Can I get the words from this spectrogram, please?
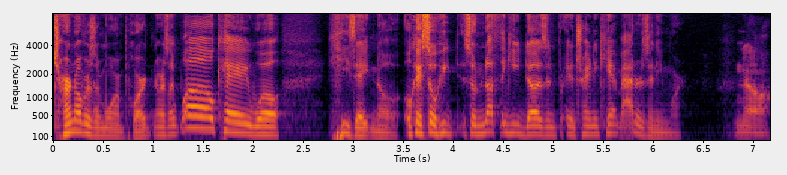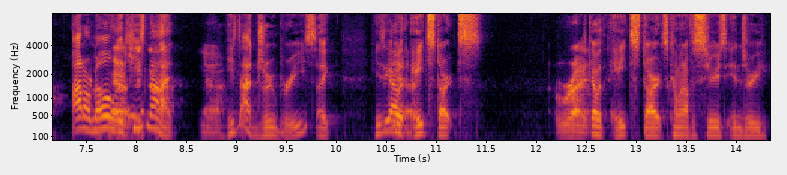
turnovers are more important. Or it's like, well, okay, well, he's eight and zero. Oh. Okay, so he so nothing he does in, in training camp matters anymore. No, I don't know. Like he's not. Yeah. He's not Drew Brees. Like he's a guy yeah. with eight starts. Right. Guy with eight starts coming off a serious injury,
